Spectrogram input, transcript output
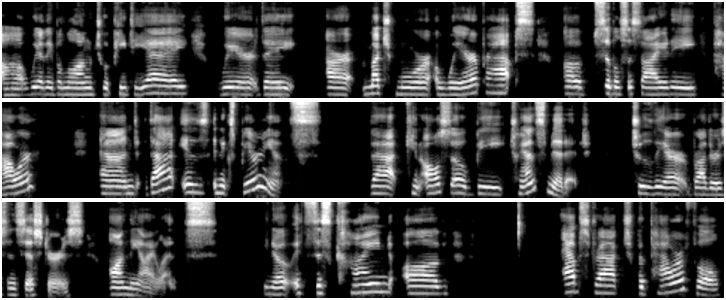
uh, where they belong to a PTA, where they are much more aware, perhaps, of civil society power. And that is an experience that can also be transmitted to their brothers and sisters on the islands. You know, it's this kind of abstract but powerful,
